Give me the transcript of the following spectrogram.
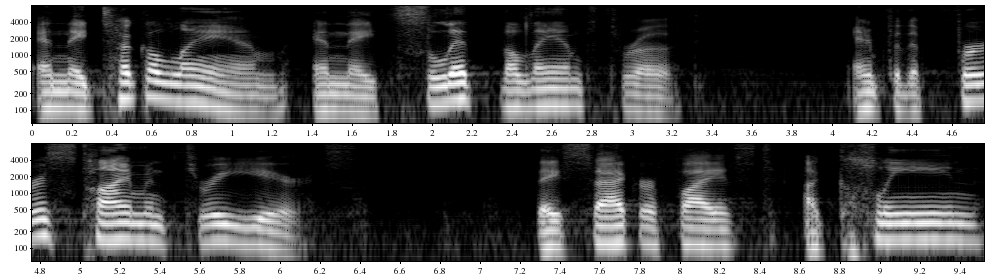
And they took a lamb and they slit the lamb's throat and for the first time in three years, they sacrificed a clean,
